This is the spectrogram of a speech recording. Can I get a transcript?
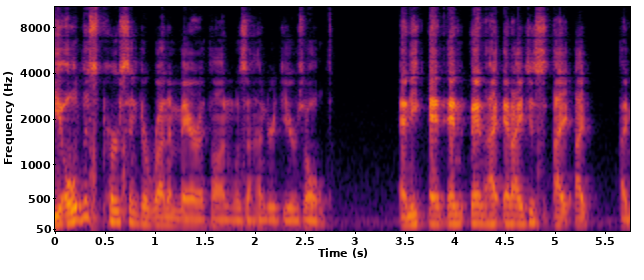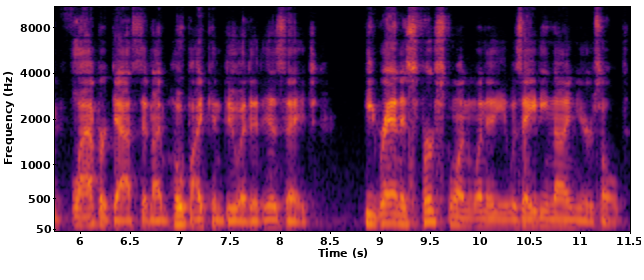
the oldest person to run a marathon was 100 years old and he and and, and i and i just i, I i'm flabbergasted and i hope i can do it at his age he ran his first one when he was 89 years old.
